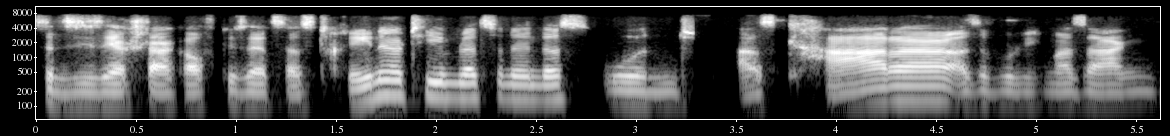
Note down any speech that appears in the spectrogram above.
sind sie sehr stark aufgesetzt als Trainerteam letzten Endes und als Kader, also würde ich mal sagen,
